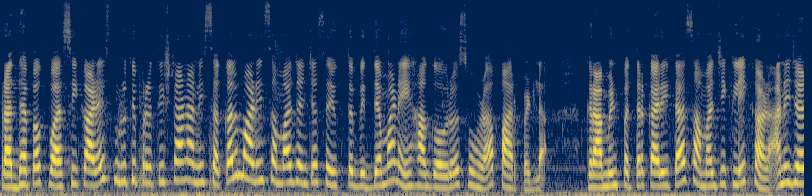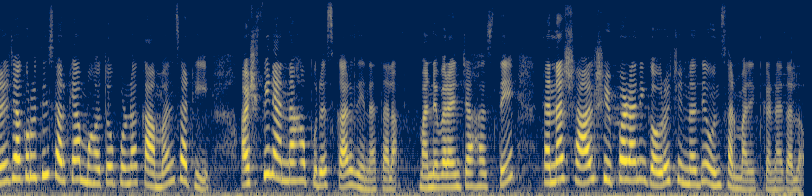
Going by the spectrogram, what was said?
प्राध्यापक वासी काळे स्मृती प्रतिष्ठान आणि सकल माळी समाज यांच्या संयुक्त विद्यमाने हा गौरव सोहळा पार पडला. ग्रामीण पत्रकारिता सामाजिक लेखन आणि जनजागृती सारख्या महत्त्वपूर्ण कामांसाठी अश्विन यांना हा पुरस्कार देण्यात आला. मान्यवरांच्या हस्ते त्यांना शाल श्रीफळ आणि गौरवचिन्ह देऊन सन्मानित करण्यात आलं.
